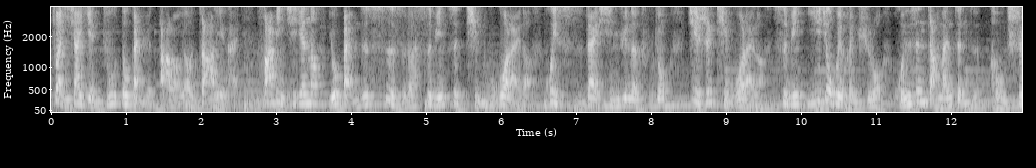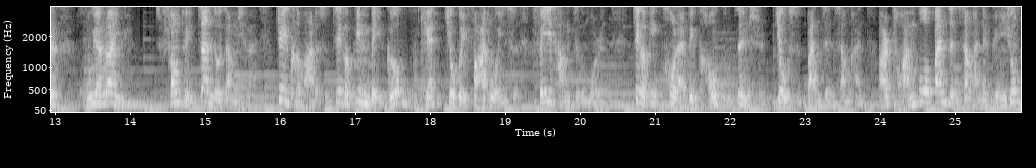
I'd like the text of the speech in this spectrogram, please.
转一下眼珠都感觉大脑要炸裂开。发病期间呢，有百分之四十的士兵是挺不过来的，会死在行军的途中。即使挺过来了，士兵依旧会很虚弱，浑身长满疹子，口吃，胡言乱语，双腿站都站不起来。最可怕的是，这个病每隔五天就会发作一次，非常折磨人。这个病后来被考古证实就是斑疹伤寒，而传播斑疹伤寒的元凶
